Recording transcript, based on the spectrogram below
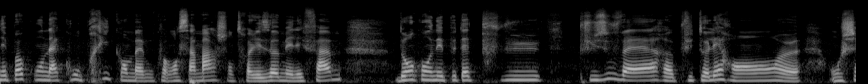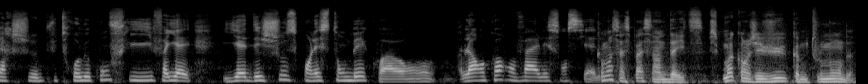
époque où on a compris quand même comment ça marche entre les hommes et les femmes. Donc on est peut-être plus plus ouvert, plus tolérant, euh, on cherche plus trop le conflit. Enfin, il y a, y a des choses qu'on laisse tomber, quoi. Là encore, on va à l'essentiel. Comment ça se passe un date? Parce que moi, quand j'ai vu, comme tout le monde,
